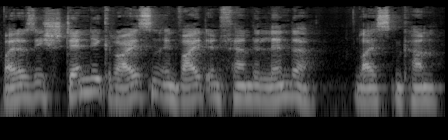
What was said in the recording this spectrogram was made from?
weil er sich ständig Reisen in weit entfernte Länder leisten kann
